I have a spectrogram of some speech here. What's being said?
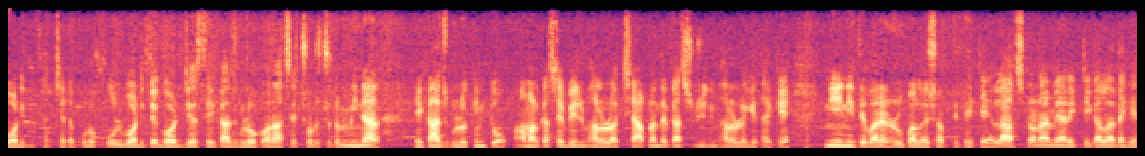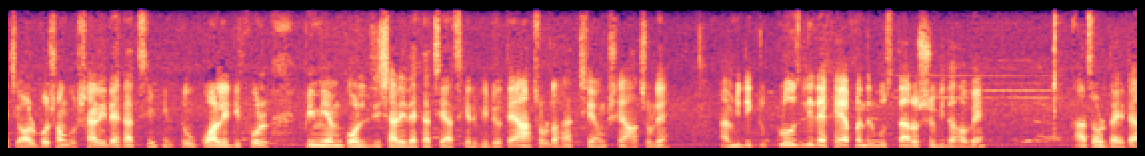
বডিতে থাকছে এটা। পুরো ফুল বডিতে গর্জিয়াস এই কাজগুলো করা আছে। ছোট ছোট মিনার এই কাজগুলো কিন্তু আমার কাছে বেশ ভালো লাগছে। আপনাদের কাছে যদি ভালো লেগে থাকে, নিয়ে নিতে পারেন রূপালয় শপটি থেকে। লাস্ট অন আমি আরেকটি কালার দেখেছি অল্প সংখ্যক শাড়ি দেখাচ্ছি, কিন্তু কোয়ালিটিফুল প্রিমিয়াম কোয়ালিটি শাড়ি দেখাচ্ছি আজকের ভিডিওতে আঁচলটা থাকছে অংশে আঁচলে। আমি যদি একটু ক্লোজলি দেখাই, আপনাদের বুঝতে আরও সুবিধা হবে। আঁচলটা এটা।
